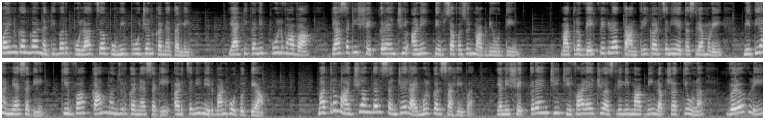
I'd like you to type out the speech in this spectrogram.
पैनगंगा नदीवर पुलाचं भूमिपूजन करण्यात आले. या ठिकाणी पूल व्हावा यासाठी शेतकऱ्यांची अनेक दिवसापासून मागणी होती. मात्र वेगवेगळ्या तांत्रिक अडचणी येत असल्यामुळे निधी आणण्यासाठी किंवा काम मंजूर करण्यासाठी अडचणी निर्माण होत होत्या. मात्र माजी आमदार संजय रायमुलकर साहेब यांनी शेतकऱ्यांची जिव्हाळ्याची असलेली मागणी लक्षात घेऊन वेळोवेळी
